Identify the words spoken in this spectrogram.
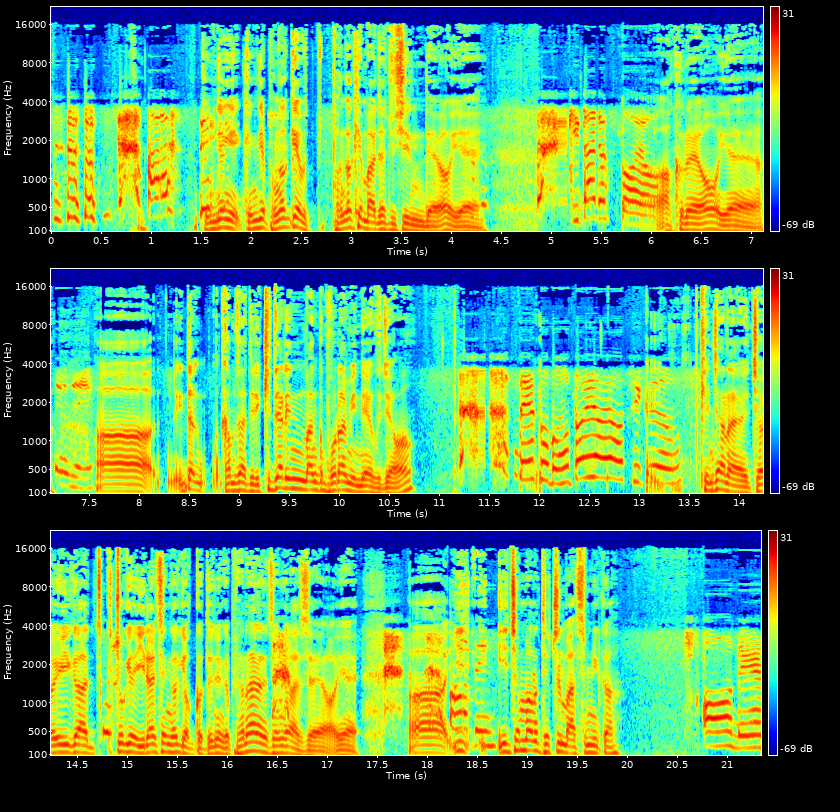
굉장히, 굉장히 반갑게, 반갑게 맞아 주시는데요. 예. 기다렸어요. 아, 그래요? 예. 네네. 아, 일단 감사드리. 기다린 만큼 보람이 있네요. 그죠? 네, 저 너무 떨려요, 지금. 괜찮아요. 저희가 그쪽에 일할 생각이 없거든요. 그러니까 편안하게 생각하세요. 예. 아, 아, 이, 네. 2천만 원 대출 맞습니까? 아, 네,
